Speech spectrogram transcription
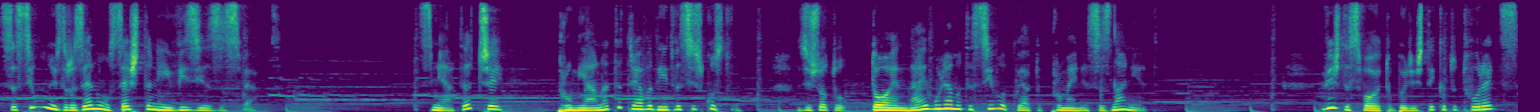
със силно изразено усещане и визия за свят. Смята, че промяната трябва да идва с изкуство, защото то е най-голямата сила, която променя съзнанието. Вижда своето бъдеще като творец,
